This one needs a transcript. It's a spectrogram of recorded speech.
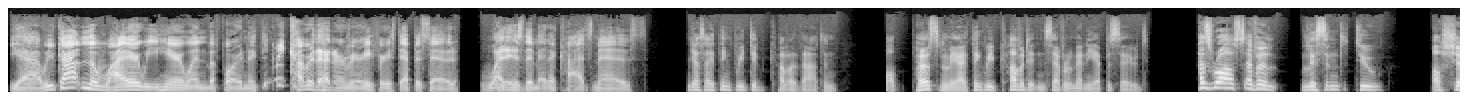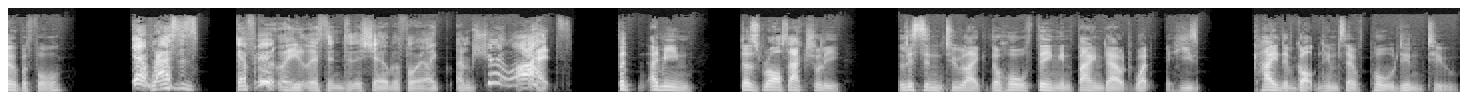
Yeah, we've gotten the why are we here one before, and I think we covered that in our very first episode. What is the metacosmos? Yes, I think we did cover that, and well, personally, I think we've covered it in several many episodes. Has Ross ever listened to our show before? Yeah, Ross has definitely listened to the show before. Like, I'm sure lots. But I mean, does Ross actually listen to like the whole thing and find out what he's kind of gotten himself pulled into?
